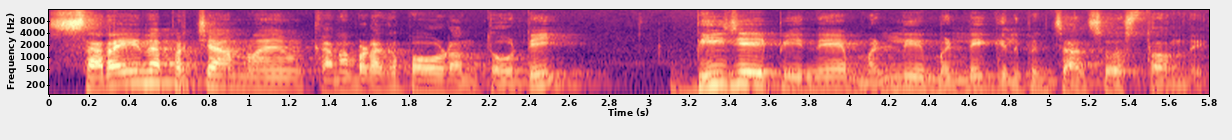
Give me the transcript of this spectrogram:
సరైన ప్రత్యామ్నాయం కనబడకపోవడంతో బీజేపీనే మళ్ళీ మళ్ళీ గెలిపించాల్సి వస్తోంది.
